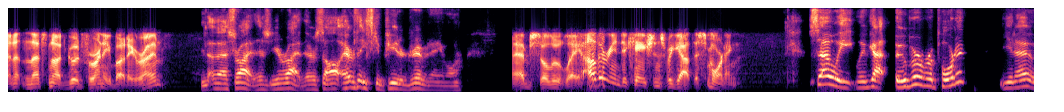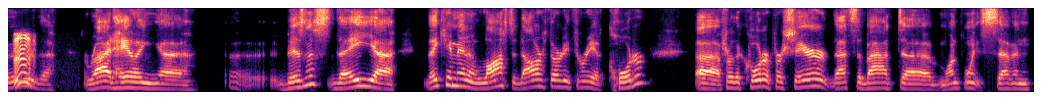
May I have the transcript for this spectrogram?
in it, and that's not good for anybody, right? No, that's right. There's, you're right. There's all everything's computer driven anymore. Absolutely. Other indications we got this morning. So we we've got Uber reported. You know, Uber, mm. the ride hailing uh, uh, business. They uh, they came in and lost a dollar thirty three a quarter uh, for the quarter per share. That's about uh, one point seven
